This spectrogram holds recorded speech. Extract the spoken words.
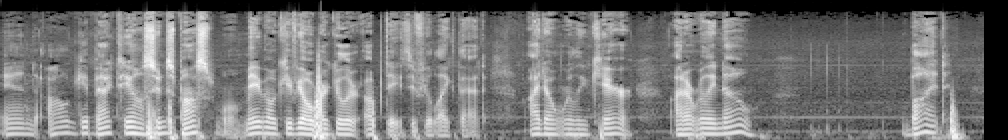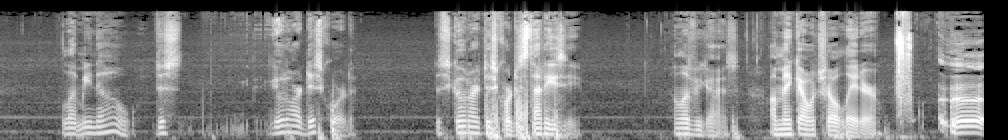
and I'll get back to y'all as soon as possible. Maybe I'll give y'all regular updates if you like that. I don't really care. I don't really know. But let me know. Just go to our Discord. Just go to our Discord. It's that easy. I love you guys. I'll make out with y'all later. Uh.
